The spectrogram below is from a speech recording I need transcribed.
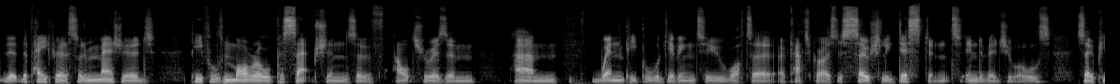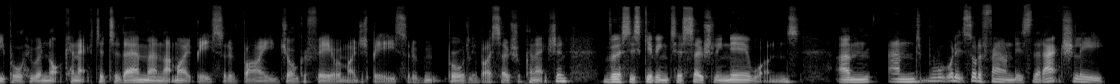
that the paper sort of measured people's moral perceptions of altruism um, when people were giving to what are, are, categorized as socially distant individuals, so people who are not connected to them, and that might be sort of by geography or it might just be sort of broadly by social connection, versus giving to socially near ones. Um, and what it sort of found is that actually,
